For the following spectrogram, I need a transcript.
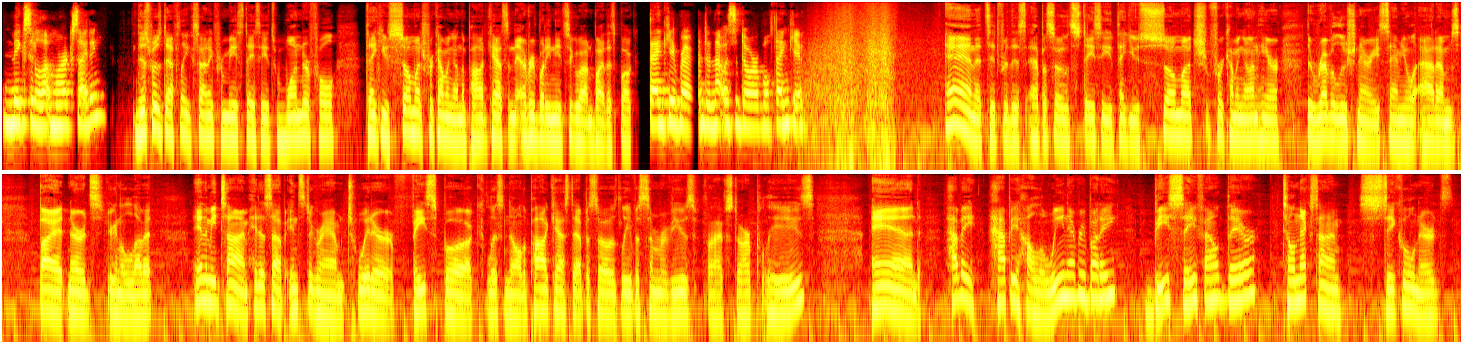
makes it a lot more exciting. This was definitely exciting for me, Stacy. It's wonderful. Thank you so much for coming on the podcast, and everybody needs to go out and buy this book. Thank you, Brandon. That was adorable. Thank you. And that's it for this episode. Stacy, thank you so much for coming on here. The revolutionary Samuel Adams. Buy it, nerds. You're going to love it. In the meantime, hit us up Instagram, Twitter, Facebook. Listen to all the podcast episodes. Leave us some reviews, five star, please. And have a happy Halloween, everybody. Be safe out there. Till next time, stay cool, nerds.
